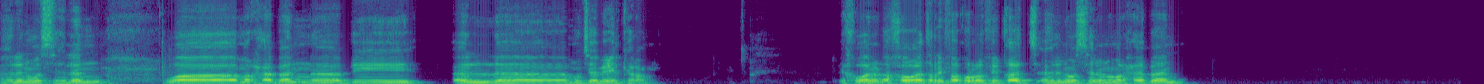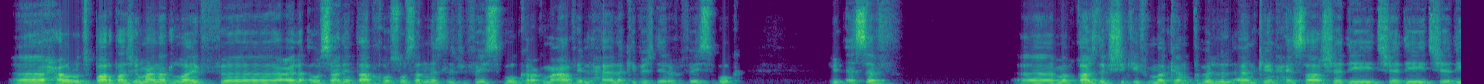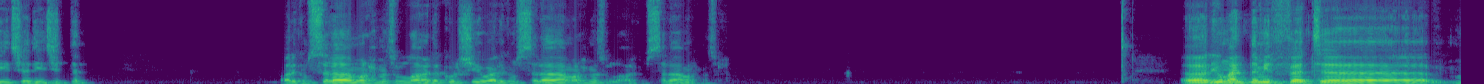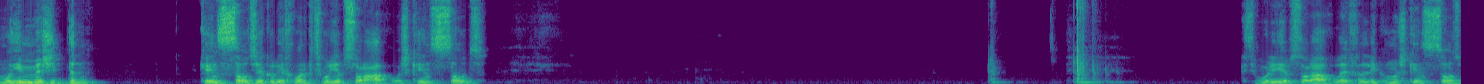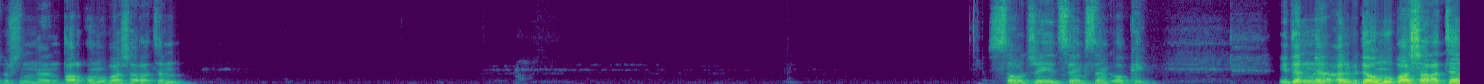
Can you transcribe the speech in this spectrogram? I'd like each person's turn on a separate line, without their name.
أهلا وسهلا ومرحبا بالمتابعين الكرام. إخوان الأخوات الرفاق والرفيقات أهلا وسهلا ومرحبا. آه، حاولوا تبارطاجيو معنا هذا اللايف آه، على أوسع نطاق خصوصا الناس اللي في الفيسبوك. راكم عارفين الحالة كيفاش دايرة في الفيسبوك. للأسف آه، ما بقاش داكشي كيف ما كان قبل الآن كاين حصار شديد شديد شديد شديد جدا. وعليكم السلام ورحمة الله على كل شيء وعليكم السلام ورحمة الله وعليكم السلام ورحمة الله. آه، اليوم عندنا ملفات آه، مهمة جدا. كاين الصوت ياكل يا إخوان كتبوا لي بسرعة واش كاين الصوت. اكتبوا لي بسرعة الله يخليكم واش كاين الصوت باش ننطلقوا مباشرة. الصوت جيد 5 5 OK. اذا غنبداو مباشرة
